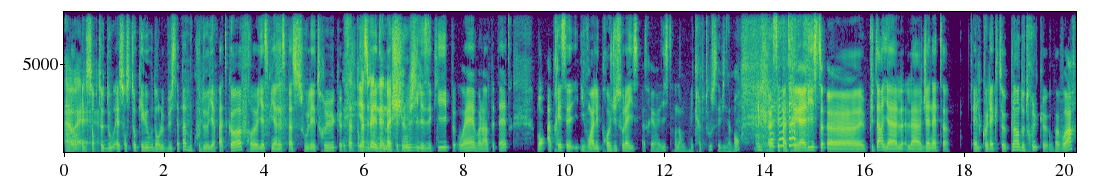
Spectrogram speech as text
Ah Hein, ouais. Elles sortent d'où? Elles sont stockées où dans le bus? Il y a pas beaucoup de, il y a pas de coffre. il Est-ce qu'il y a un espace sous les trucs? Ça et pourrait Est-ce qu'il y a des machines qui les équipent? Ouais, voilà, peut-être. Bon, après, ils vont aller proche du soleil, c'est pas très réaliste. hein, normalement, ils crèvent tous, évidemment. Euh, c'est pas très réaliste. Euh, plus tard, il y a la Janet. Elle collecte plein de trucs, euh, on va voir,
